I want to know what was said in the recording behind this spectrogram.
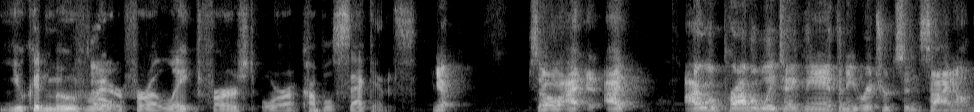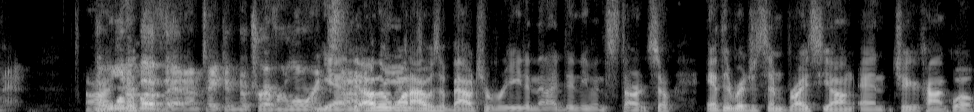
You could move so, Ridder for a late first or a couple seconds. Yep. So I I I will probably take the Anthony Richardson side on that. All the right. one above that, I'm taking the Trevor Lawrence. Yeah, the other one I was about to read and then I didn't even start. So Anthony Richardson, Bryce Young, and Chig Okonkwo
